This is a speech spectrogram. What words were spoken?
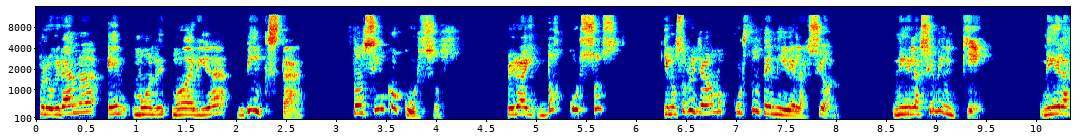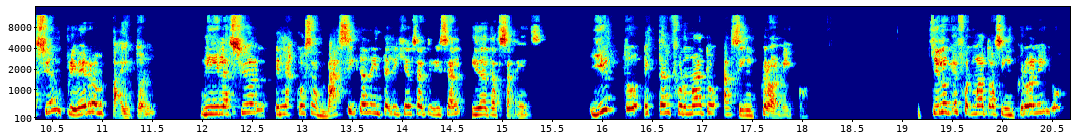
programa en modalidad mixta. Son cinco cursos, pero hay dos cursos que nosotros llamamos cursos de nivelación. ¿Nivelación en qué? Nivelación primero en Python, nivelación en las cosas básicas de inteligencia artificial y data science. Y esto está en formato asincrónico. ¿Qué es lo que es formato asincrónico?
